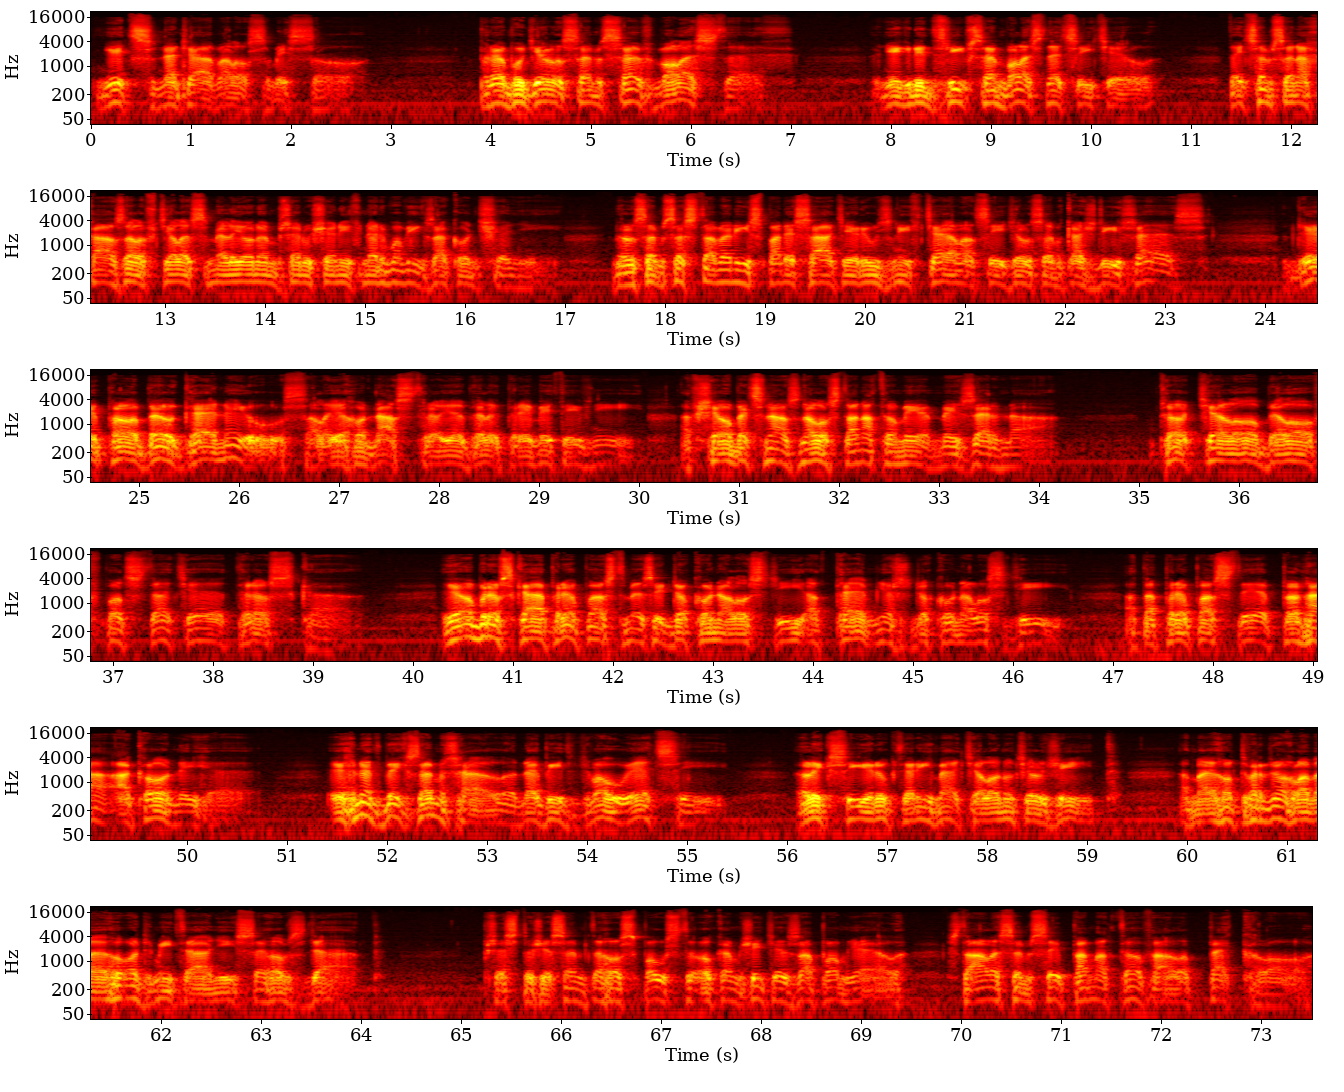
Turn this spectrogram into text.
Nic nedávalo smysl. Probudil jsem se v bolestech. Nikdy dřív jsem bolest necítil. Teď jsem se nacházel v těle s milionem přerušených nervových zakončení. Byl jsem sestavený z padesáti různých těl a cítil jsem každý řez. Dipl byl genius, ale jeho nástroje byly primitivní a všeobecná znalost anatomie mizerná. To tělo bylo v podstatě troska. Je obrovská propast mezi dokonalostí a téměř dokonalostí. A ta propast je plná akonie. Hned bych zemřel, nebýt dvou věcí. Elixíru, který mé tělo nutil žít a mého tvrdohlavého odmítání se ho vzdát. Přestože jsem toho spoustu okamžitě zapomněl, Stále jsem si pamatoval peklo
